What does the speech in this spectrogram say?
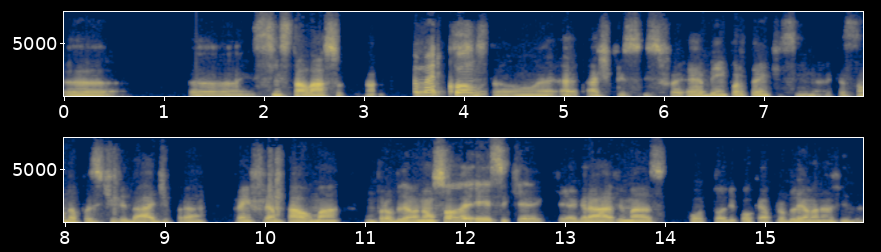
uh, uh, se instalar sobre Marcou. Então, é, é, acho que isso, isso foi, é bem importante, assim, né? a questão da positividade para enfrentar uma, um problema, não só esse que é, que é grave, mas todo e qualquer problema na vida.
